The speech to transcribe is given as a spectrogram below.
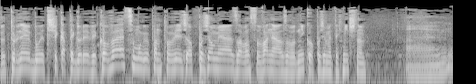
W turnieju były trzy kategorie wiekowe. Co mógłby Pan powiedzieć o poziomie zaawansowania zawodników, o poziomie technicznym? E, no,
